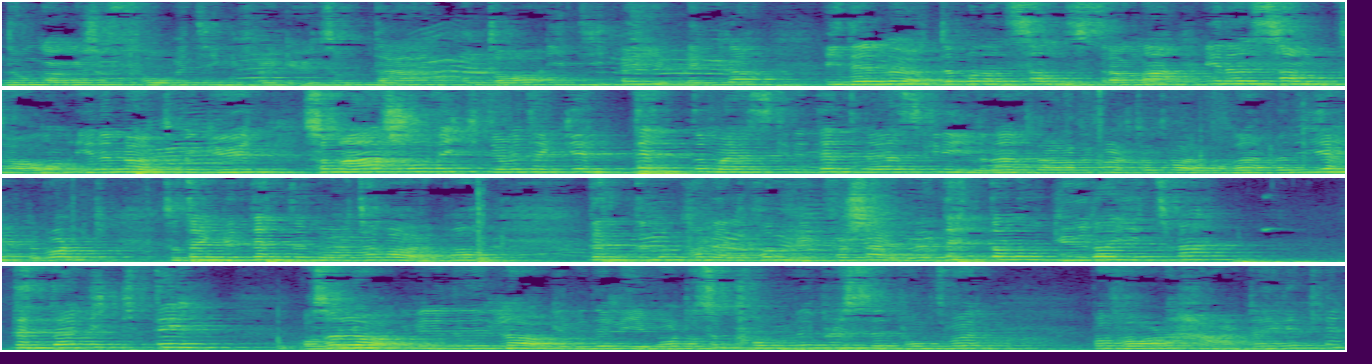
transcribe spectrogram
Noen ganger så får vi ting fra Gud som der og da, i de øyeblikka, i det møtet på den sandstranda, i den samtalen, i det møtet med Gud, som er så viktig, og vi tenker dette må jeg, skrive, dette må jeg skrive ned. Da har vi kanskje tatt vare på det. Men i hjertet vårt så tenker vi dette må jeg ta vare på. Dette må komme til å få bruk for seinere. Dette er noe Gud har gitt meg. Dette er viktig. Og så lager vi, det, lager vi det livet vårt, og så kommer vi plutselig et punkt hvor Hva var det her til, egentlig?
